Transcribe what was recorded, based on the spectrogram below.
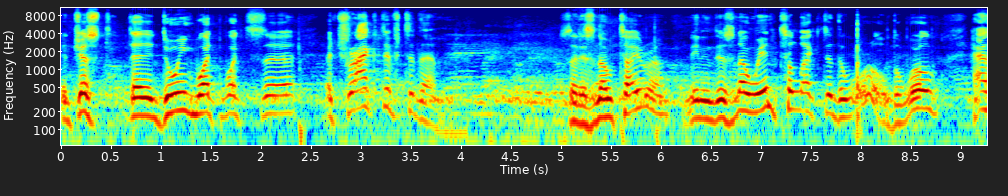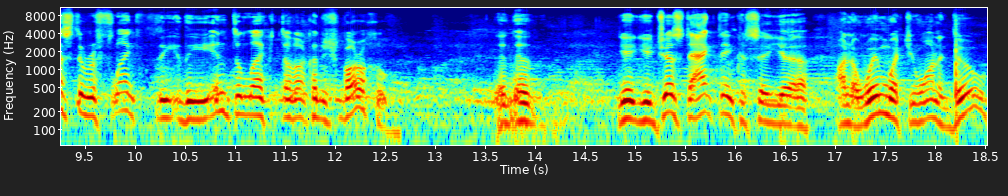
it's just they're doing what, what's uh, attractive to them. So there's no Torah, meaning there's no intellect of the world. The world has to reflect the, the intellect of HaKadosh Baruch Hu. The, the, you, you're just acting because uh, you're on a whim what you want to do.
